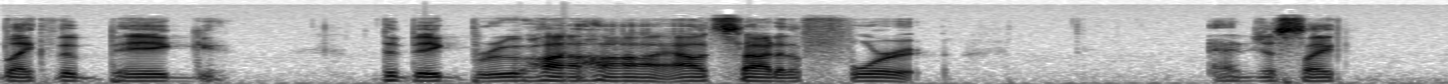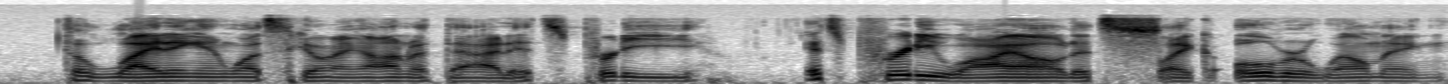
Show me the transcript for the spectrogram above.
like the big, the big brouhaha outside of the fort, and just like the lighting and what's going on with that, it's pretty, it's pretty wild. It's like overwhelming.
